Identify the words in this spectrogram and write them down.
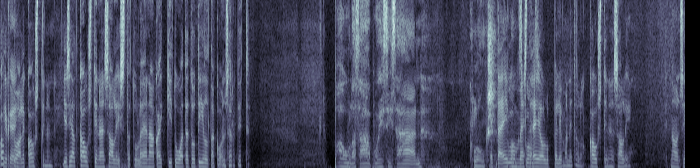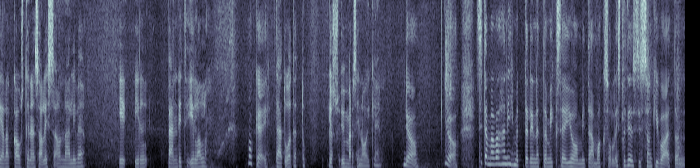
okay. virtuaalikaustinen. Ja sieltä Kaustinen salista tulee nämä kaikki tuotetut iltakonsertit. Paula saapui sisään. Klonks. Että ei klonks, mun mielestä klonks. ei ollut Pelimannitalo, Kaustinen sali. Että ne on siellä Kaustinen salissa on nämä live il, bändit illalla. Okei. Okay. Tämä tuotettu, jos ymmärsin oikein. Joo. Joo, sitä mä vähän ihmettelin, että miksei ole mitään maksullista. Tietysti se on kiva, että on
